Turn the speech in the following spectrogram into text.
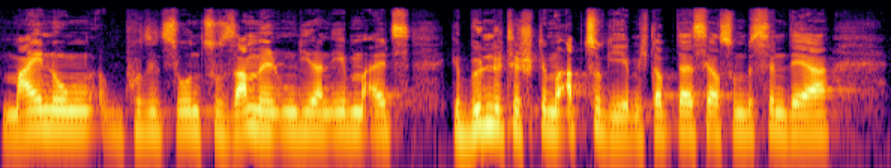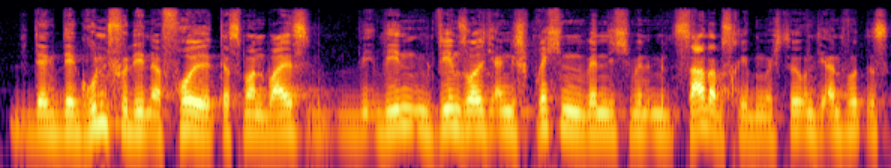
Meinungen, Positionen zu sammeln, um die dann eben als gebündelte Stimme abzugeben. Ich glaube, da ist ja auch so ein bisschen der, der, der Grund für den Erfolg, dass man weiß, wen, mit wem soll ich eigentlich sprechen, wenn ich mit, mit Startups reden möchte. Und die Antwort ist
